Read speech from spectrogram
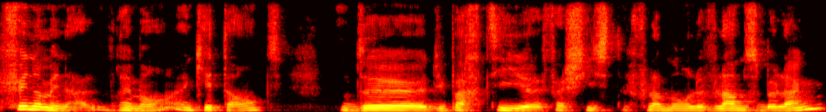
phénoménale, vraiment inquiétante, du parti fasciste flamand, le Vlaams Belang,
